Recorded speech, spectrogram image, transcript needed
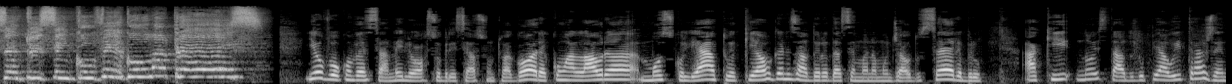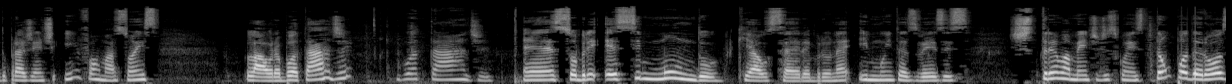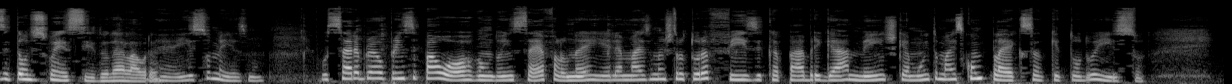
105,3. E eu vou conversar melhor sobre esse assunto agora com a Laura Moscoliato, que é organizadora da Semana Mundial do Cérebro, aqui no estado do Piauí, trazendo para a gente informações. Laura, boa tarde. Boa tarde. É sobre esse mundo que é o cérebro, né? E muitas vezes extremamente desconhecido, tão poderoso e tão desconhecido, né, Laura? É isso mesmo. O cérebro é o principal órgão do encéfalo, né? E ele é mais uma estrutura física para abrigar a mente, que é muito mais complexa que tudo isso.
